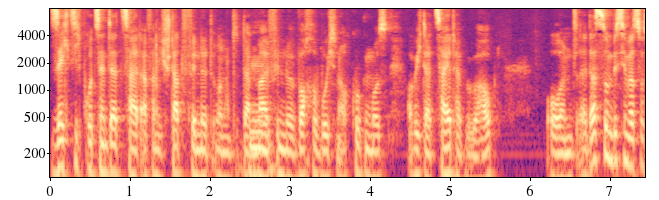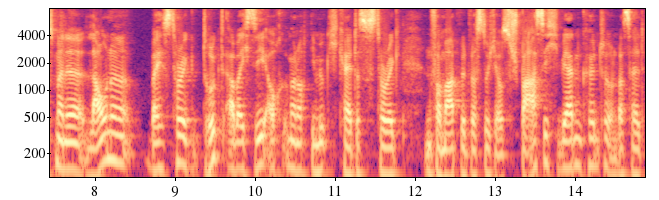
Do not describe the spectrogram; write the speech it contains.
60 Prozent der Zeit einfach nicht stattfindet und dann mhm. mal für eine Woche, wo ich dann auch gucken muss, ob ich da Zeit habe überhaupt. Und äh, das ist so ein bisschen was, was meine Laune bei Historic drückt, aber ich sehe auch immer noch die Möglichkeit, dass Historic ein Format wird, was durchaus spaßig werden könnte und was halt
